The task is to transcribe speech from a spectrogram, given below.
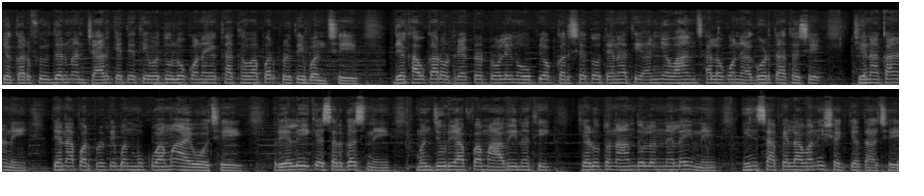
કે કરફ્યુ દરમિયાન ચાર કે તેથી વધુ લોકોને એકઠા થવા પર પ્રતિબંધ છે. દેખાવકારો ટ્રેક્ટર ટ્રોલીનો ઉપયોગ કરશે તો તેનાથી અન્ય વાહન ચાલકોને અગવડતા થશે, જેના કારણે તેના પર પ્રતિબંધ મૂકવામાં આવ્યો છે. રેલી કે સરઘસને મંજૂરી આપવામાં આવી નથી. ખેડૂતોના આંદોલનને લઈને હિંસા ફેલાવાની શક્યતા છે.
